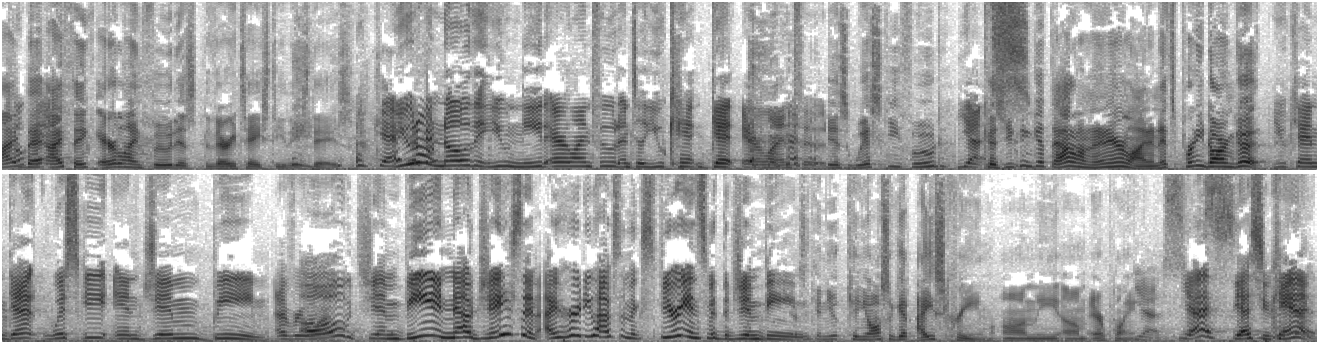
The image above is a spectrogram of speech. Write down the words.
I bet I think airline food is very tasty these days. Okay. You don't know that you need airline food until you can't get airline food. is whiskey food? Yes. Because you can get that on an airline, and it's pretty darn good. You can get whiskey and Jim Beam, everyone. Oh, Jim Bean. Now, Jason, I heard you have some experience with the Jim Bean. Can you can you also get ice cream on the um, airplane? yes. Yes, yes, you can.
